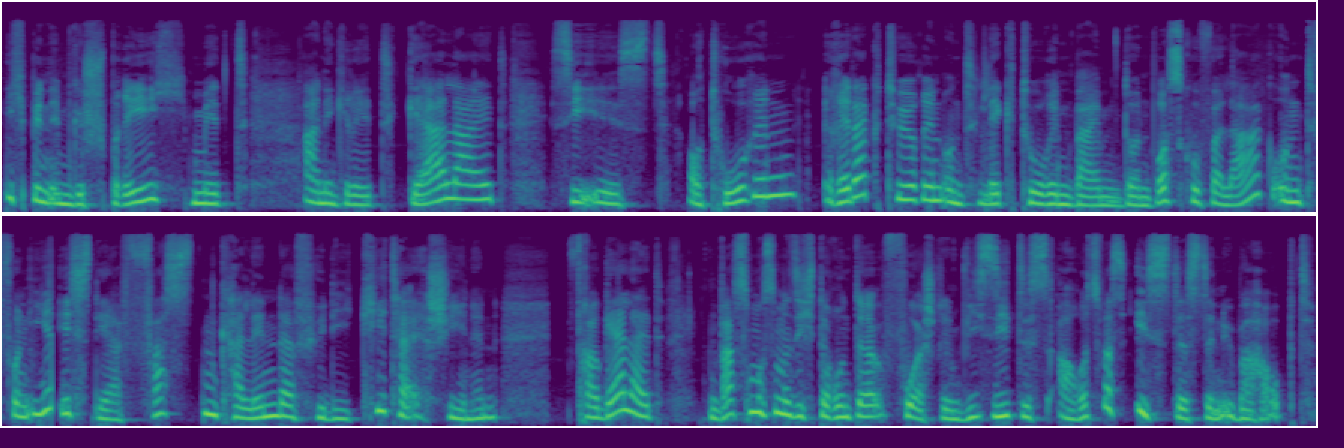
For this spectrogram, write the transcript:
Ich bin im Gespräch mit Annegret Gerleit. Sie ist Autorin, Redakteurin und Lektorin beim Don Bosco Verlag und von ihr ist der Fastenkalender für die Kita erschienen. Frau Gerleit, was muss man sich darunter vorstellen? Wie sieht es aus? Was ist es denn überhaupt?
